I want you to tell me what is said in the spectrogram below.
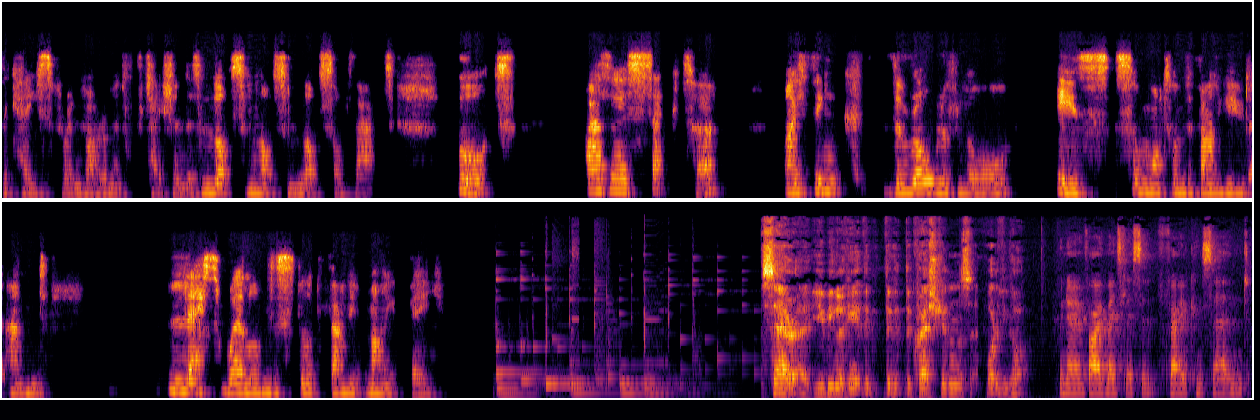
the case for environmental protection. There's lots and lots and lots of that. But as a sector, I think the role of law is somewhat undervalued and less well understood than it might be. Sarah, you've been looking at the, the, the questions. What have you got? We know environmentalists are very concerned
